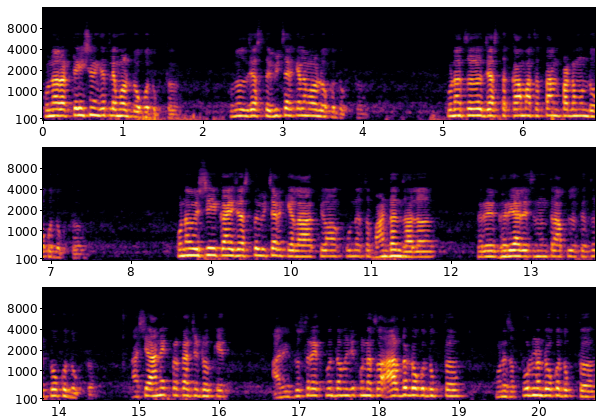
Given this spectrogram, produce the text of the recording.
कुणाला टेन्शन घेतल्यामुळे डोकं दुखतं. कुणाला जास्त विचार केल्यामुळे डोकं दुखतं. कुणाचं जास्त कामाचा ताण म्हणून डोकं दुखतं. कुणाविषयी काही जास्त विचार केला किंवा कुणाचं भांडण झालं तर घरी आल्याच्यानंतर आपल्याला त्याचं डोकं दुखतं. असे अनेक प्रकारचे डोके आहेत. आणि दुसरं एक मुद्दा म्हणजे कुणाचं अर्ध डोकं दुखतं कुणाचं पूर्ण डोकं दुखतं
